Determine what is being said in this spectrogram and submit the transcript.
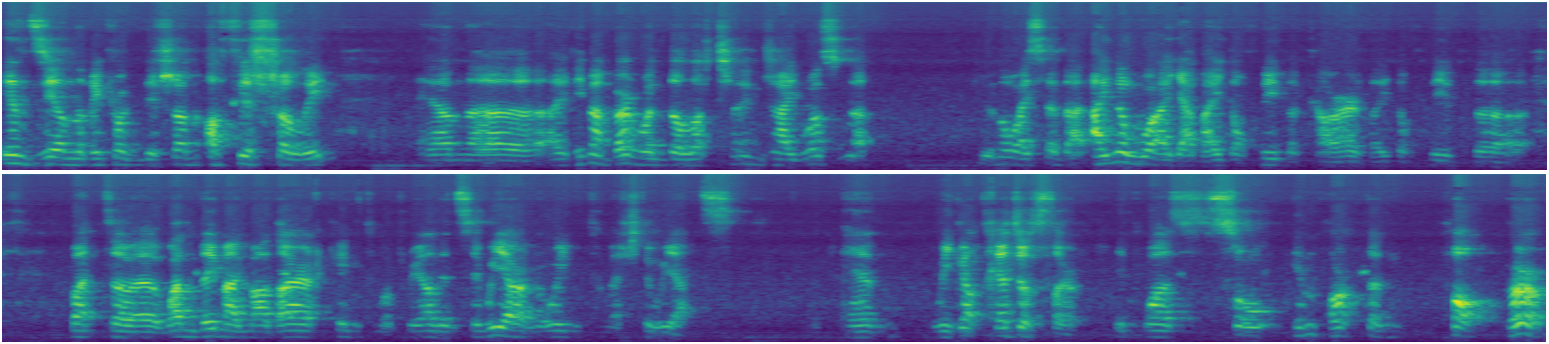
Indian recognition officially. And uh, I remember when the law changed, I was not, you know, I said, I know who I am. I don't need a card. I don't need the. But uh, one day my mother came to Montreal and said, We are going to Asturias. And we got registered. It was so important for her.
